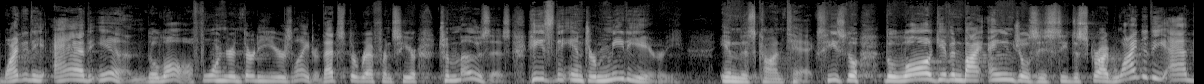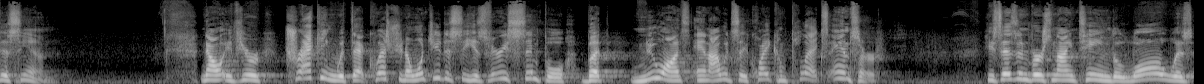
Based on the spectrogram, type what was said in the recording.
why did he add in the law 430 years later? That's the reference here to Moses. He's the intermediary in this context. He's the, the law given by angels, as he described. Why did he add this in? Now, if you're tracking with that question, I want you to see his very simple but nuanced and I would say quite complex answer. He says in verse 19, the law was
